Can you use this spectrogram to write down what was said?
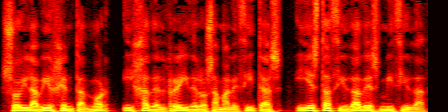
Soy la Virgen Tadmor, hija del rey de los amalecitas, y esta ciudad es mi ciudad.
